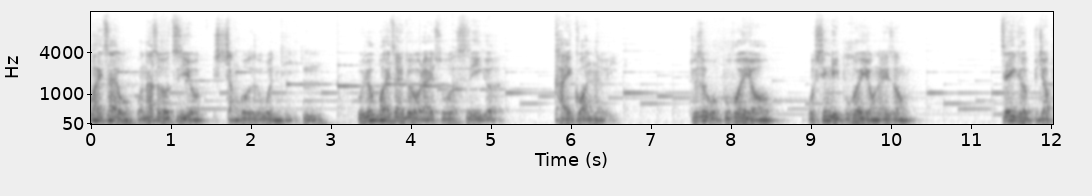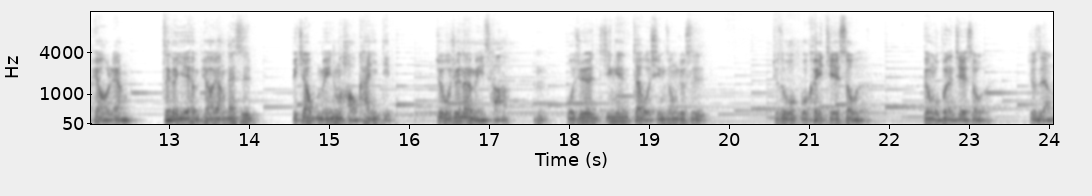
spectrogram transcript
外在我我那时候自己有想过这个问题，嗯我觉得外在对我来说是一个开关而已，就是我不会有，我心里不会有那种这个比较漂亮，这个也很漂亮，但是比较没那么好看一点，就我觉得那个没差。嗯，我觉得今天在我心中就是就是我我可以接受的，跟我不能接受的，就这样。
